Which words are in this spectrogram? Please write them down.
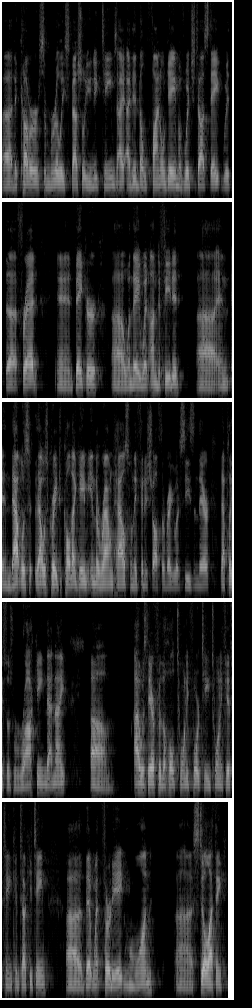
uh, to cover some really special, unique teams. I, I did the final game of Wichita State with uh, Fred and Baker uh, when they went undefeated, uh, and and that was that was great to call that game in the Roundhouse when they finished off the regular season. There, that place was rocking that night. Um, I was there for the whole 2014, 2015 Kentucky team uh, that went 38 and one. Uh, still, I think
